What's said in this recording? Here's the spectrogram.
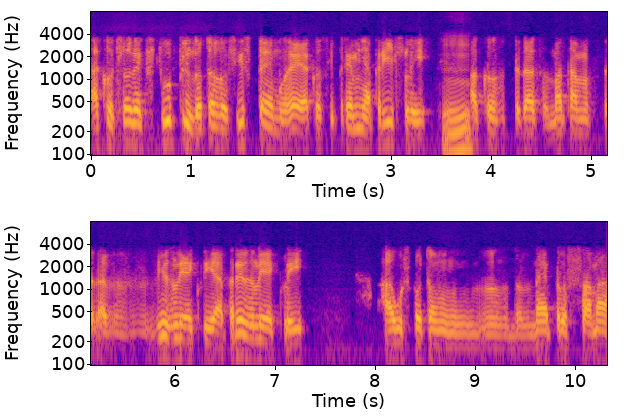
ako človek vstúpil do toho systému, hej, ako si pre mňa prišli, mm. ako teda ma tam teda vyzliekli a prezliekli a už potom no, najprv sa ma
